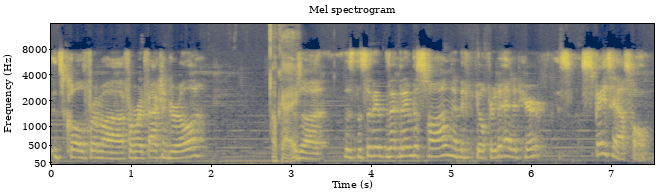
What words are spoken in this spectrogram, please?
it's called from uh, from Red Faction Guerrilla. Okay. There's a this, this the name, the name of the song, and if feel free to edit here. It's Space Asshole.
